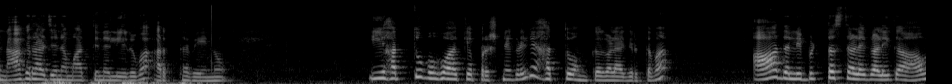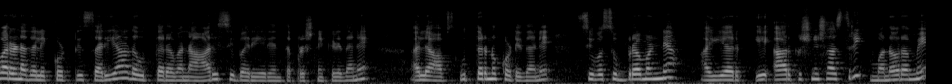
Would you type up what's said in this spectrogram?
ನಾಗರಾಜನ ಮಾತಿನಲ್ಲಿರುವ ಅರ್ಥವೇನು? ಈ ಹತ್ತು ಬಹು ಆಯ್ಕೆ ಪ್ರಶ್ನೆಗಳಿಗೆ ಹತ್ತು ಅಂಕಗಳಾಗಿರ್ತವ. ಆದಲ್ಲಿ ಬಿಟ್ಟ ಸ್ಥಳಗಳಿಗೆ ಆವರಣದಲ್ಲಿ ಕೊಟ್ಟು ಸರಿಯಾದ ಉತ್ತರವನ್ನು ಆರಿಸಿ ಬರೆಯಿರಿ ಅಂತ ಪ್ರಶ್ನೆ ಕೇಳಿದಾನೆ. ಅಲ್ಲಿ ಆ ಉತ್ತರನೂ ಕೊಟ್ಟಿದ್ದಾನೆ ಶಿವಸುಬ್ರಹ್ಮಣ್ಯ ಅಯ್ಯರ್ ಎ ಆರ್ ಕೃಷ್ಣಶಾಸ್ತ್ರಿ, ಮನೋರಮೆ,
